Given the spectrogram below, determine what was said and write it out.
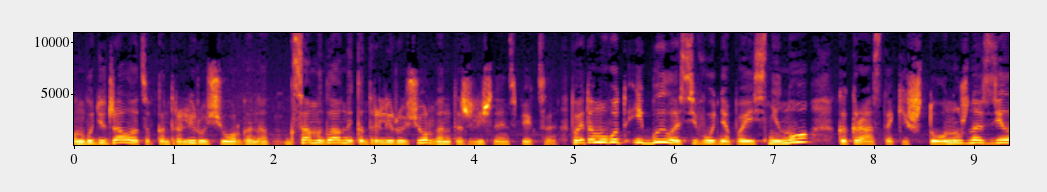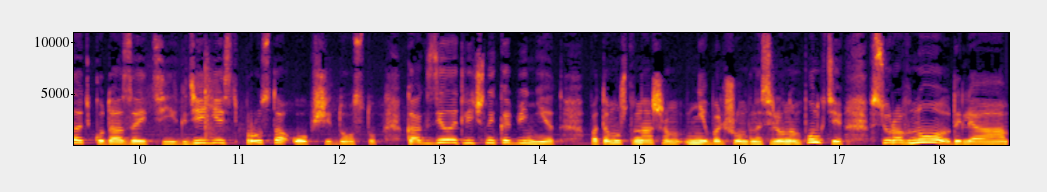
он будет жаловаться в контролирующий орган. А самый главный контролирующий орган – это жилищная инспекция. Поэтому вот и было сегодня пояснено как раз-таки, что нужно сделать, куда зайти, где есть просто общий доступ, как сделать личный кабинет, потому что в нашем небольшом населенном пункте все равно для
